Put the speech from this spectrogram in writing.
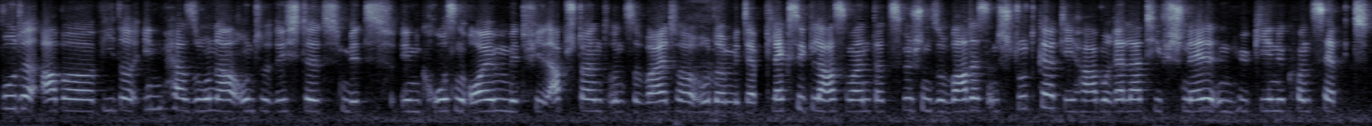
wurde aber wieder in persona unterrichtet mit in großen Räumen mit viel Abstand und so weiter oder mit der Plexiglaswand dazwischen. So war das in Stuttgart. Die haben relativ schnell ein Hygienekonzept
